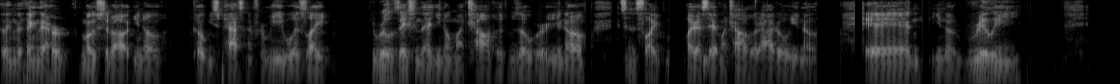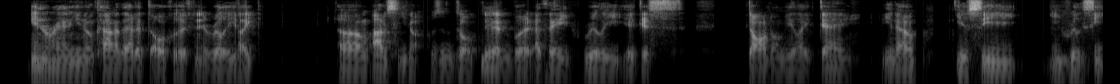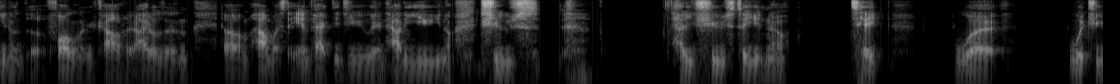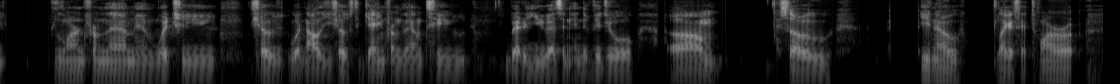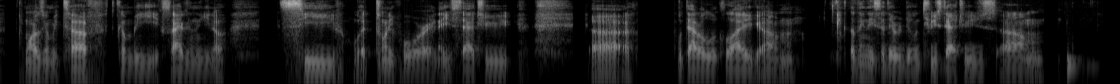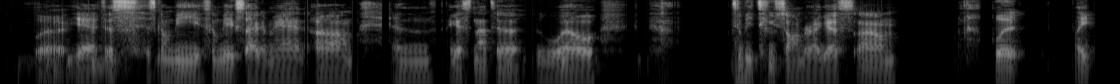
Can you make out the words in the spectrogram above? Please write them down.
I think the thing that hurt most about you know Kobe's passing for me was like the realization that you know my childhood was over. You know, since like like I said, my childhood idol. You know, and you know really entering you know kind of that adulthood and it really like um, obviously, you know, I was an adult then, but I think really it just dawned on me like, dang, you know, you see, you really see, you know, the falling of your childhood idols and um, how much they impacted you, and how do you, you know, choose, how do you choose to, you know, take what what you learned from them and what you chose what knowledge you chose to gain from them to better you as an individual. Um, so, you know, like I said, tomorrow tomorrow's gonna be tough. It's gonna be exciting, you know, see what 24 and 8 statute uh what that'll look like. Um I think they said they were doing two statues. Um but yeah, this it's gonna be it's gonna be exciting, man. Um and I guess not to well to be too somber, I guess. Um but like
